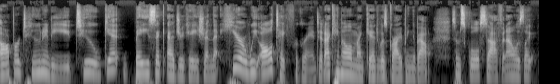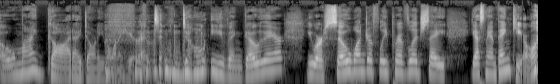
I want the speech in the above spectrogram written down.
opportunity to get basic education that here we all take for granted. I came home and my kid was griping about some school stuff, and I was like, oh my God, I don't even want to hear it. don't even go there. You are so wonderfully privileged. Say, yes, ma'am, thank you, or,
